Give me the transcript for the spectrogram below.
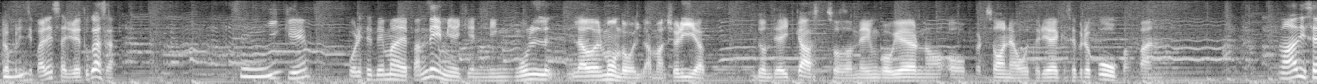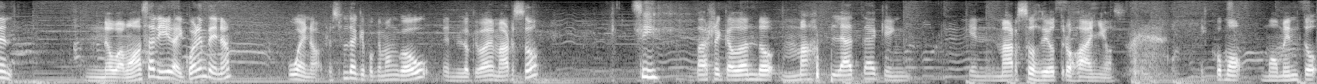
Lo Ujú, principal es salir de tu casa. Sí. Y que por este tema de pandemia y que en ningún lado del mundo, la mayoría, donde hay casos, donde hay un gobierno o persona o autoridades que se preocupan, no, dicen, no vamos a salir, hay cuarentena. Bueno, resulta que Pokémon Go, en lo que va de marzo, Sí. va recaudando más plata que en, que en marzos de otros años. Es como momento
